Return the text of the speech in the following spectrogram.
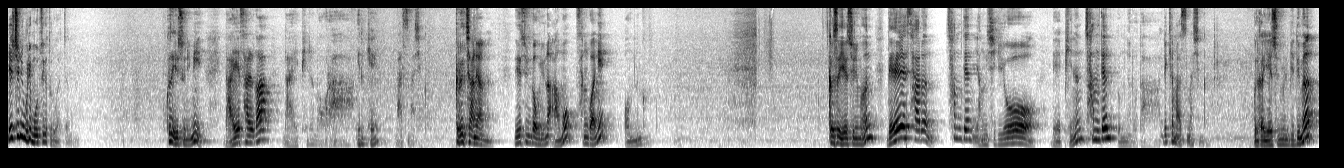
예수님 우리 몸속에 들어왔잖아요. 그래서 예수님이 나의 살과 나의 피를 먹어라 이렇게 말씀하신 거예요. 그렇지 않으면 예수님과 우리는 아무 상관이 없는 겁니다. 그래서 예수님은 내 살은 참된 양식이요 내 피는 참된 음료로다 이렇게 말씀하신 거예요. 우리가 예수님을 믿으면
